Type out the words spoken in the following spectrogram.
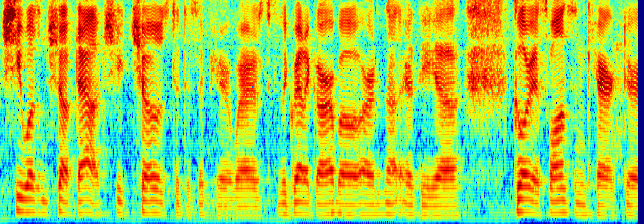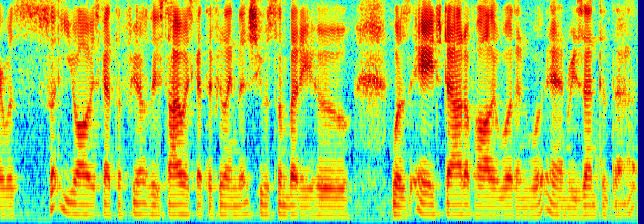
she wasn't shoved out. She chose to disappear. Whereas the Greta Garbo or not or the uh, Gloria Swanson character was you always got the feel at least I always got the feeling that she was somebody who was aged out of Hollywood and and resented that.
